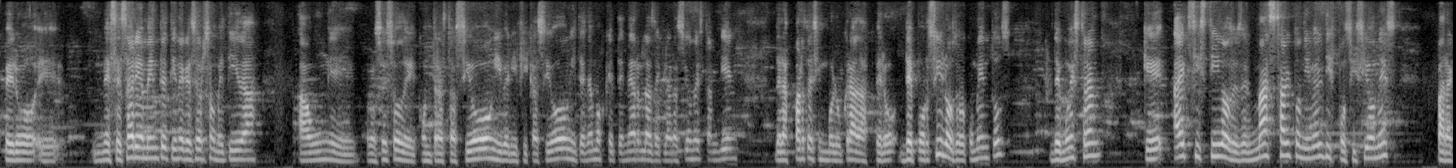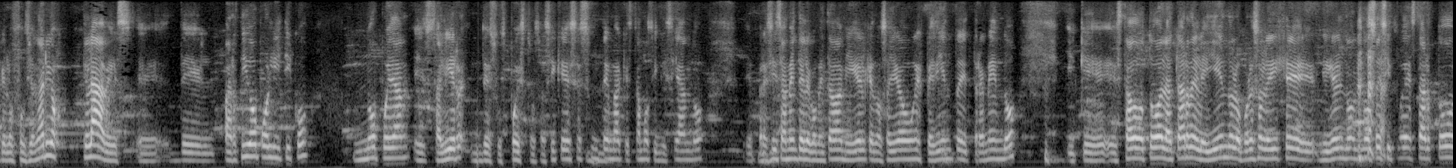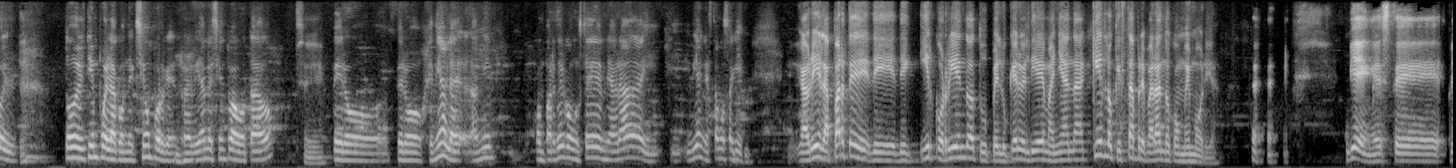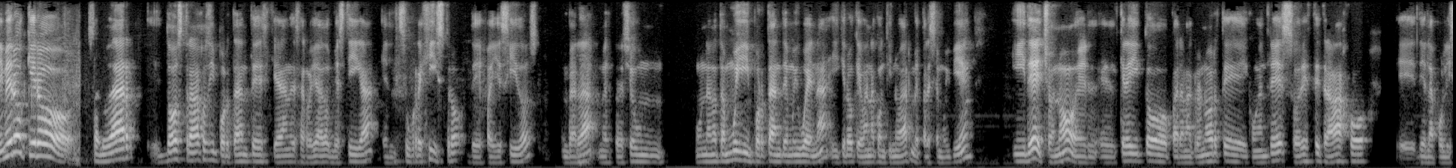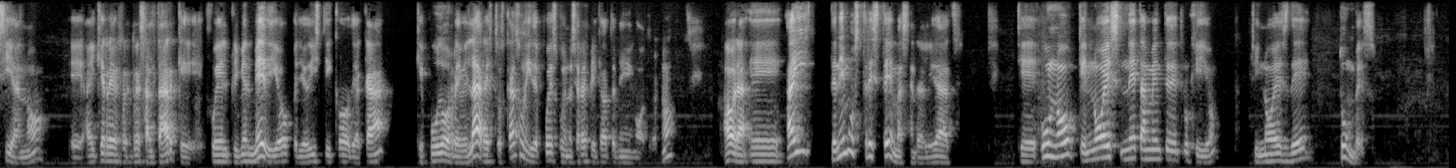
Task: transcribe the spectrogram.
pero eh, necesariamente tiene que ser sometida a un eh, proceso de contrastación y verificación y tenemos que tener las declaraciones también de las partes involucradas, pero de por sí los documentos demuestran que ha existido desde el más alto nivel disposiciones para que los funcionarios claves eh, del partido político no puedan eh, salir de sus puestos. Así que ese es un tema que estamos iniciando. Eh, precisamente le comentaba a Miguel que nos ha llegado un expediente tremendo y que he estado toda la tarde leyéndolo, por eso le dije, Miguel, no, no sé si puede estar todo el, todo el tiempo en la conexión porque en realidad me siento agotado. Sí. Pero, pero genial, a mí compartir con ustedes me agrada y bien, estamos aquí. Gabriel, aparte de, ir corriendo a tu peluquero el día de mañana, ¿qué es lo que está preparando con memoria? Bien, este, primero quiero saludar dos trabajos importantes que han desarrollado Investiga, el subregistro de fallecidos, ¿verdad? Me pareció una nota muy importante, muy buena, y creo que van a continuar, me parece muy bien. Y de hecho, ¿no? El, crédito para Macronorte con Andrés sobre este trabajo eh, de la policía, ¿no? Eh, hay que resaltar que fue el primer medio periodístico de acá que pudo revelar estos casos y después, bueno, se ha replicado también en otros, ¿no? Ahora, eh, hay, tenemos tres temas en realidad. Que uno, que no es netamente de Trujillo, sino es de Tumbes,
